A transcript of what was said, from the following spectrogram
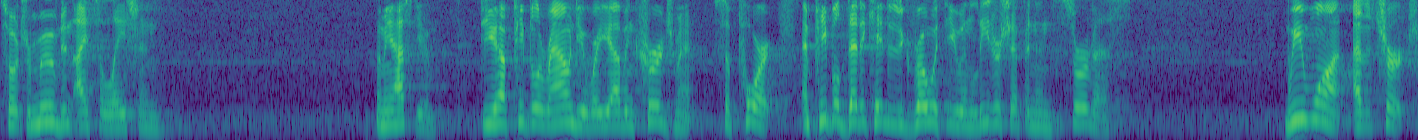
So it's removed in isolation. Let me ask you do you have people around you where you have encouragement, support, and people dedicated to grow with you in leadership and in service? We want, as a church,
